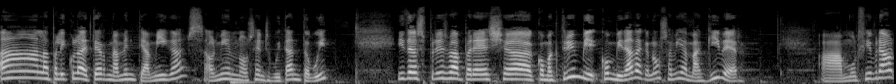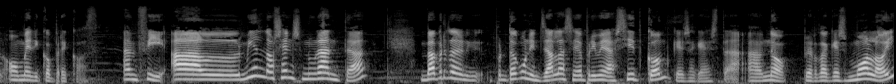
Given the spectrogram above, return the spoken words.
a la pel·lícula Eternamente Amigues, el 1988, i després va aparèixer com a actriu convidada, que no ho sabia, MacGyver, a Murphy Brown o Médico Precoz. En fi, el 1990 va protagoni- protagonitzar la seva primera sitcom, que és aquesta, uh, no, perdó, que és Molloy,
